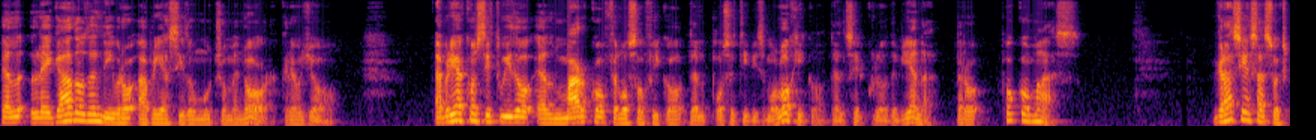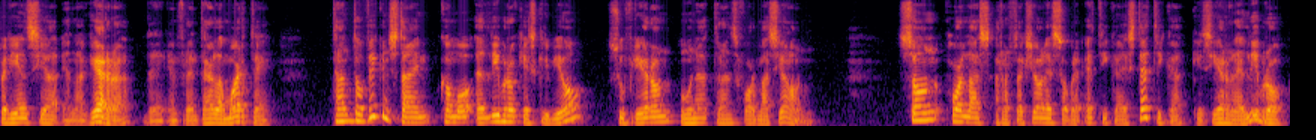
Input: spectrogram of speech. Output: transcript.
el legado del libro habría sido mucho menor, creo yo. Habría constituido el marco filosófico del positivismo lógico del Círculo de Viena, pero poco más. Gracias a su experiencia en la guerra, de enfrentar la muerte, tanto Wittgenstein como el libro que escribió sufrieron una transformación. Son por las reflexiones sobre ética estética que cierran el libro,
